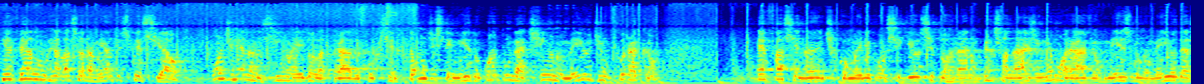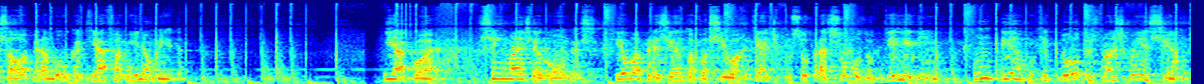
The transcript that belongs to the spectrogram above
revela um relacionamento especial, onde Renanzinho é idolatrado por ser tão destemido quanto um gatinho no meio de um furacão. É fascinante como ele conseguiu se tornar um personagem memorável mesmo no meio dessa ópera louca que é a família Almeida. E agora, sem mais delongas, eu apresento a você o arquétipo suprassumo do guerreirinho, um termo que todos nós conhecemos.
